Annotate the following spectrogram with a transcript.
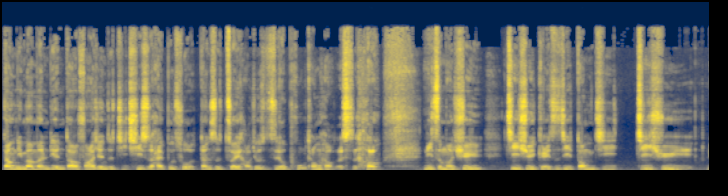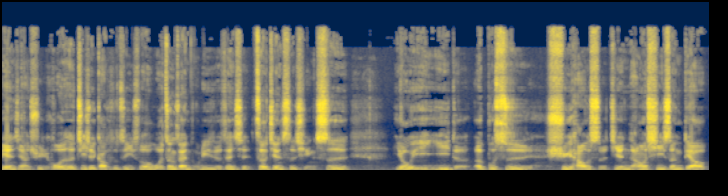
当你慢慢练到发现自己其实还不错，但是最好就是只有普通好的时候，你怎么去继续给自己动机，继续练下去，或者是继续告诉自己说，我正在努力的这些这件事情是。有意义的，而不是虚耗时间，然后牺牲掉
